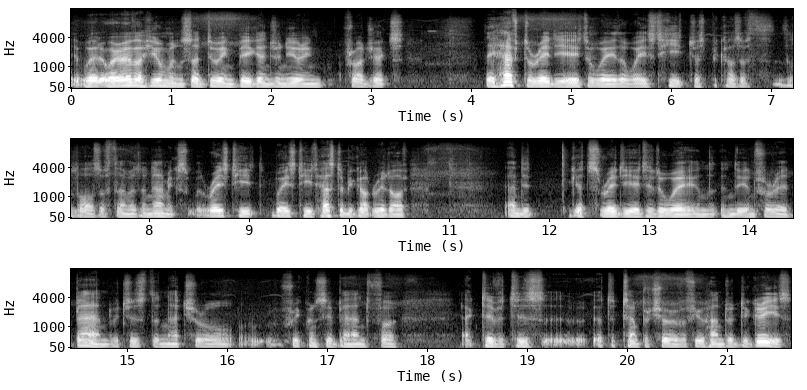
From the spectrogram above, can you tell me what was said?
wherever humans are doing big engineering projects, they have to radiate away the waste heat just because of th the laws of thermodynamics. Waste heat, waste heat has to be got rid of, and it gets radiated away in the, in the infrared band, which is the natural frequency band for activities uh, at a temperature of a few hundred degrees.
